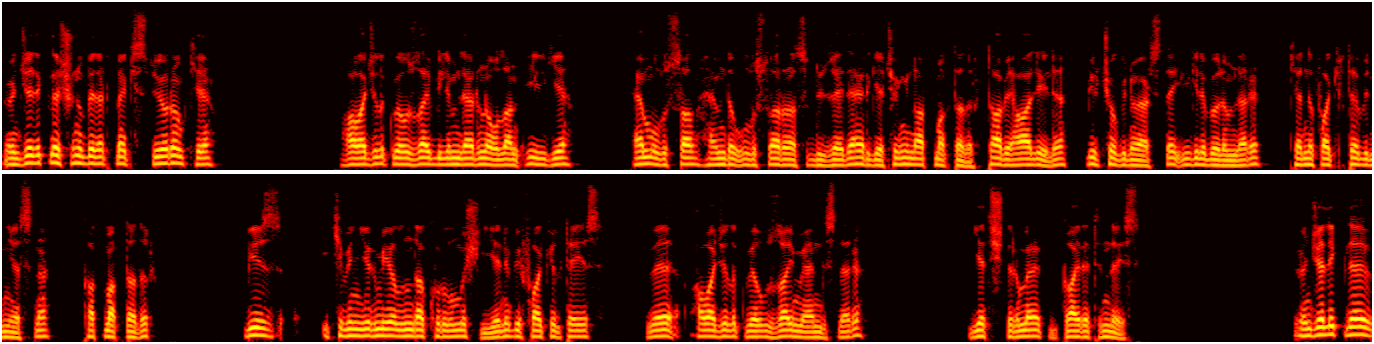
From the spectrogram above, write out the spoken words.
Öncelikle şunu belirtmek istiyorum ki havacılık ve uzay bilimlerine olan ilgi hem ulusal hem de uluslararası düzeyde her geçen gün artmaktadır. Tabi haliyle birçok üniversite ilgili bölümleri kendi fakülte bünyesine katmaktadır. Biz 2020 yılında kurulmuş yeni bir fakülteyiz ve havacılık ve uzay mühendisleri yetiştirme gayretindeyiz. Öncelikle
